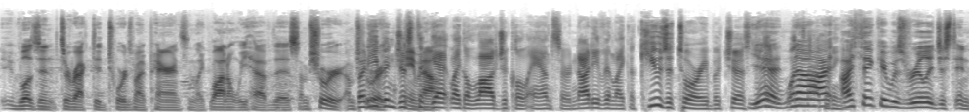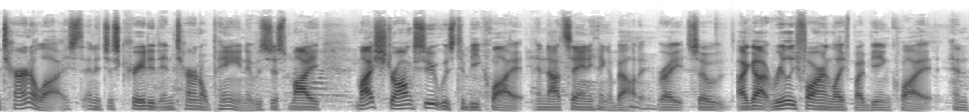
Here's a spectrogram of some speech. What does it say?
it wasn't directed towards my parents and like, why don't we have this? I'm sure. I'm but sure. But even just to out. get like a logical answer, not even like accusatory, but just yeah. Hey, no, I, I, think it was really just internalized, and it just created internal pain. It was just my my strong suit was to be quiet and not say anything about mm. it, hmm. right? So I got really far in life by being quiet, and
